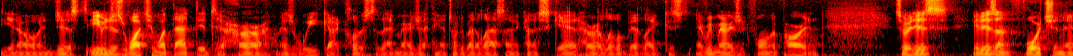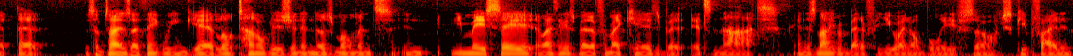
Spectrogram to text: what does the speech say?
You know, and just even just watching what that did to her as we got close to that marriage. I think I talked about it last time. It kind of scared her a little bit, like because every marriage had fallen apart, and so it is it is unfortunate that sometimes I think we can get a little tunnel vision in those moments, and you may say, it, oh, "I think it's better for my kids," but it's not, and it's not even better for you. I don't believe. So just keep fighting.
